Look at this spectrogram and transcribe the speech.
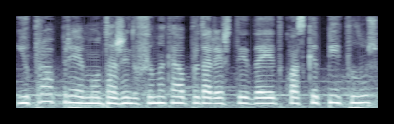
E a própria montagem do filme acaba por dar esta ideia de quase capítulos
